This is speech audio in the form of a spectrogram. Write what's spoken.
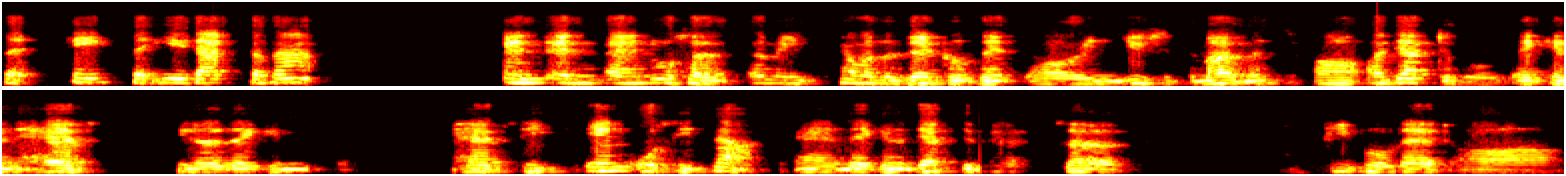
that Keith that you'd add for that. And, and, and also, I mean, some of the vehicles that are in use at the moment are adaptable. They can have, you know, they can have seats in or seats out and they can adapt to that. So people that are,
